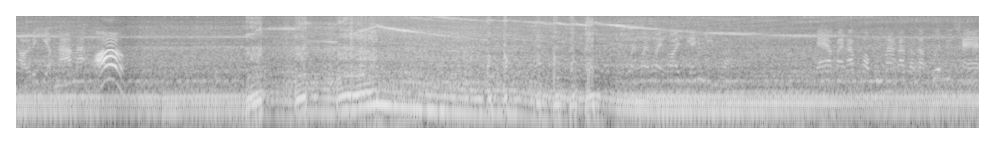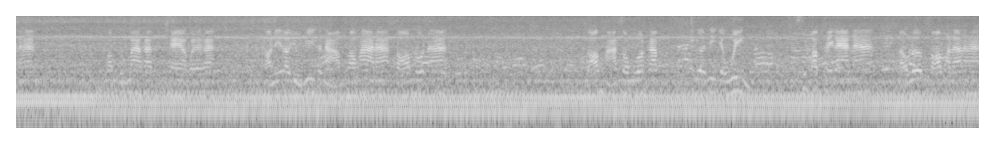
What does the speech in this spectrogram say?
เอาไปเหยียบน้ำนะอ๋อู่ที่สนามคลองห้านะซ้อมรถนะฮะซ้อมหาทรงรถครับ เพื่อที่จะวิ่งซุปอัพไทยแลนด์นะฮะเราเริ่มซ้อมมาแล้วนะฮะ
